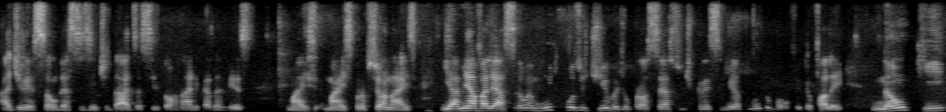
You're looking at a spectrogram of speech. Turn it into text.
a, direção dessas entidades a se tornarem cada vez mais, mais profissionais. E a minha avaliação é muito positiva, de um processo de crescimento muito bom. Feito eu falei, não que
